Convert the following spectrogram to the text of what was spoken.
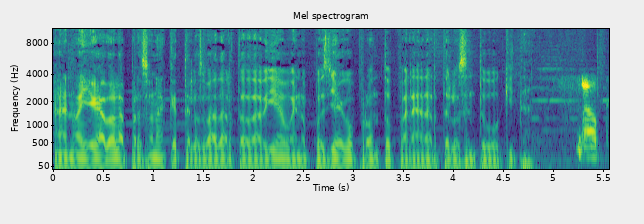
Ah, no ha llegado la persona que te los va a dar todavía. Bueno, pues llego pronto para dártelos en tu boquita. Ah, ok.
